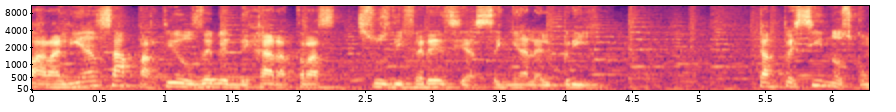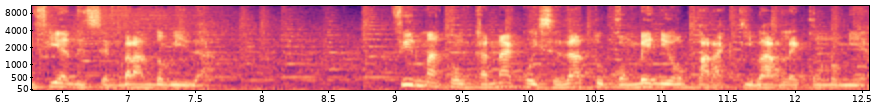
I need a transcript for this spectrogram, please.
Para Alianza, partidos deben dejar atrás sus diferencias, señala el PRI. Campesinos confían en Sembrando Vida. Firma con Canaco y Sedatu convenio para activar la economía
